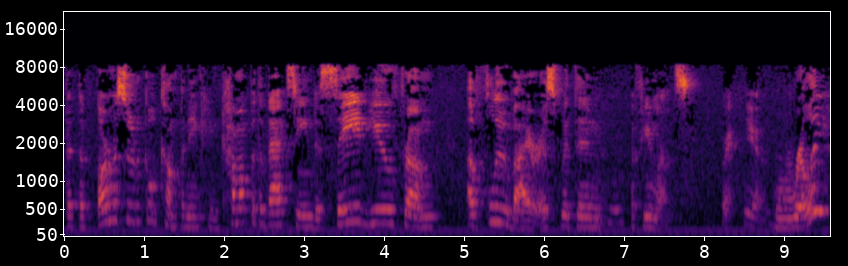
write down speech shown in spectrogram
that the pharmaceutical company can come up with a vaccine to save you from a flu virus within mm-hmm. a few months? Right. Yeah. Really?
